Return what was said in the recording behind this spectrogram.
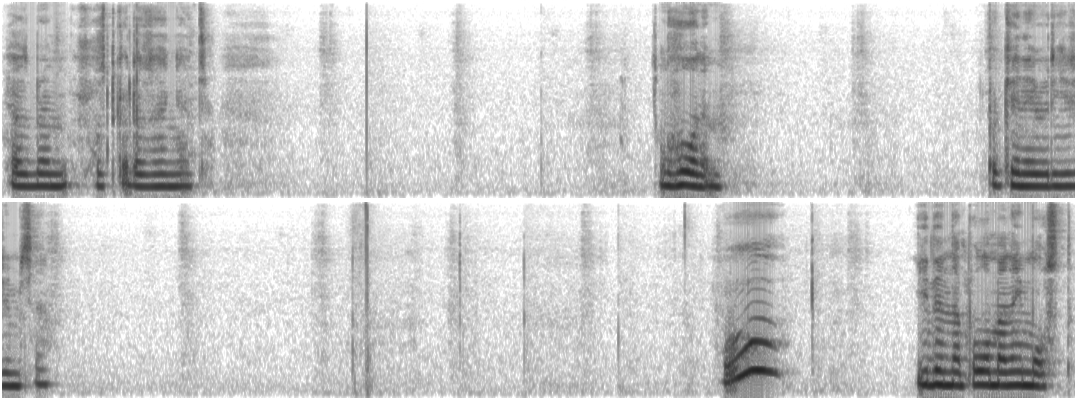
Сейчас будем жестко разгонять. Гоним. Поки не вріжемося. О! Їде на поломаний мост.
